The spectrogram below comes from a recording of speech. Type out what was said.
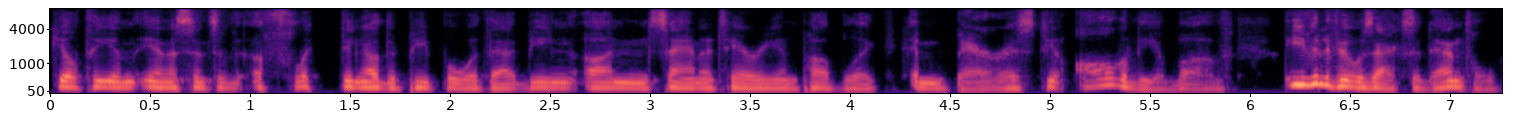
guilty in, in a sense of afflicting other people with that, being unsanitary in public, embarrassed, you know, all of the above, even if it was accidental.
